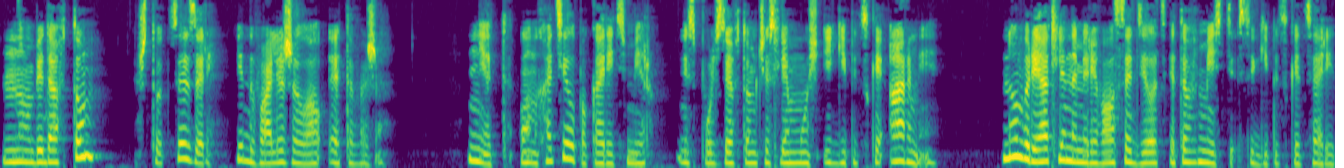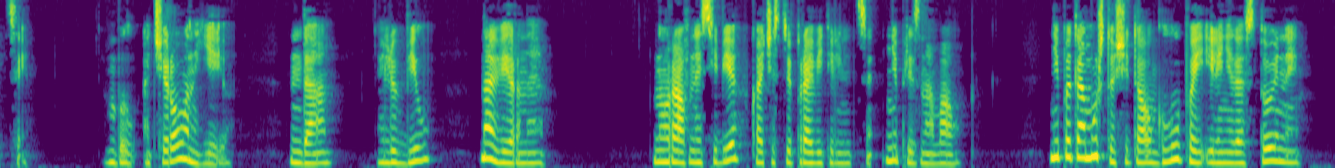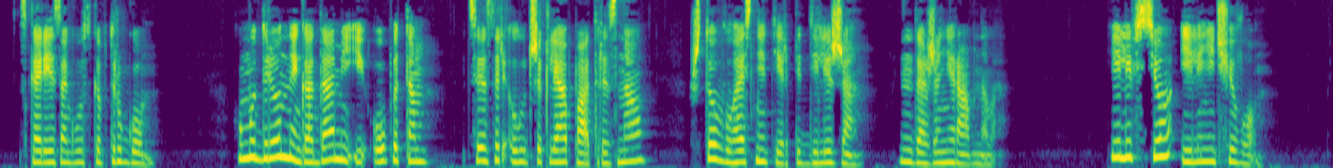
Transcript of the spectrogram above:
Но беда в том, что Цезарь едва ли желал этого же. Нет, он хотел покорить мир, используя в том числе мощь египетской армии, но вряд ли намеревался делать это вместе с египетской царицей. Был очарован ею? Да. Любил? Наверное. Но равной себе в качестве правительницы не признавал. Не потому, что считал глупой или недостойной, скорее загвоздка в другом. Умудренный годами и опытом, Цезарь лучше Клеопатры знал, что власть не терпит дележа, даже неравного. Или все, или ничего.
